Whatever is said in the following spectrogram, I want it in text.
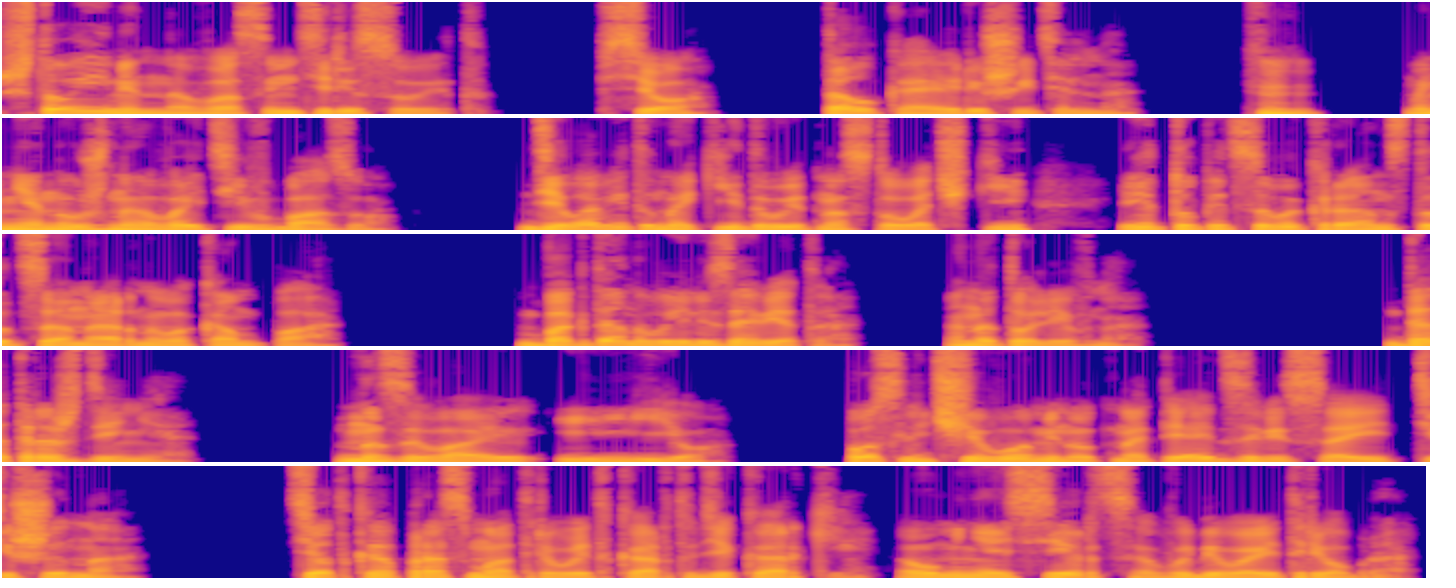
Что именно вас интересует? Все. Толкаю решительно. Хм, мне нужно войти в базу. Деловито накидывает на стол очки и тупится в экран стационарного компа. Богданова Елизавета Анатольевна. Дата рождения. Называю и ее. После чего минут на пять зависает тишина. Тетка просматривает карту дикарки, а у меня сердце выбивает ребра.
